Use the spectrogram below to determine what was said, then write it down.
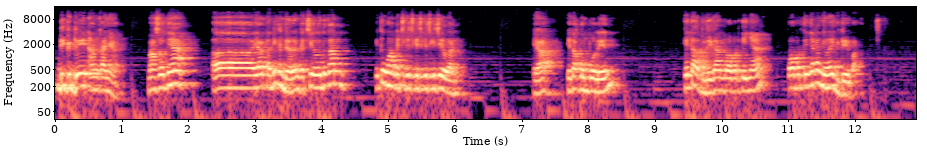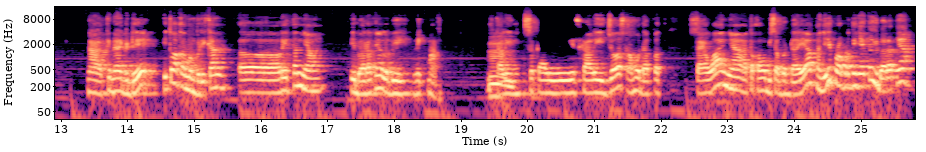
digedein angkanya. Maksudnya, eh, yang tadi kendaraan kecil itu kan, itu uang kecil-kecil-kecil kan. Ya, kita kumpulin, kita belikan propertinya, propertinya kan nilainya gede, Pak. Nah, nilai gede itu akan memberikan eh, return yang ibaratnya lebih nikmat. Sekali sekali sekali jos kamu dapat sewanya atau kamu bisa berdayakan. Jadi propertinya itu ibaratnya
